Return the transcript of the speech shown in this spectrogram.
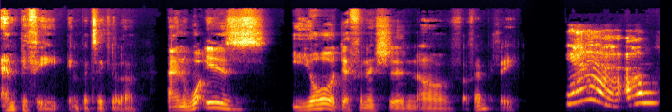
empathy in particular. And what is your definition of, of empathy? Yeah, um,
